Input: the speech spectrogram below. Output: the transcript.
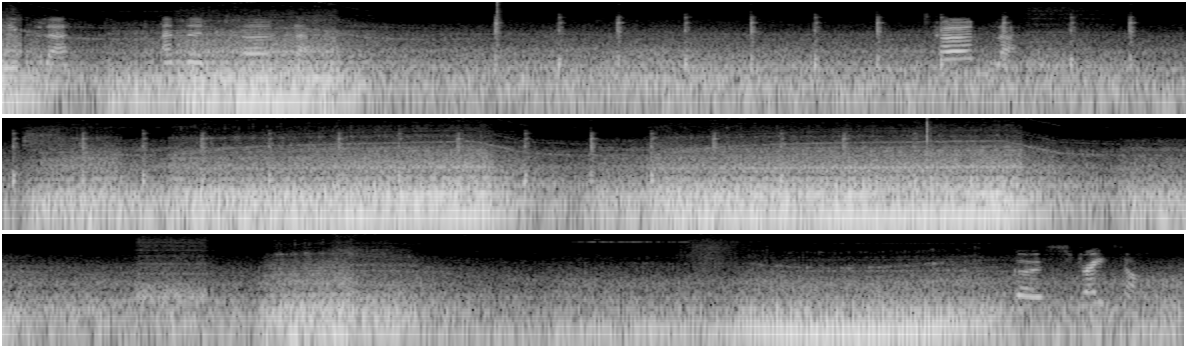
Keep left and then turn left. Turn left. Go straight on.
